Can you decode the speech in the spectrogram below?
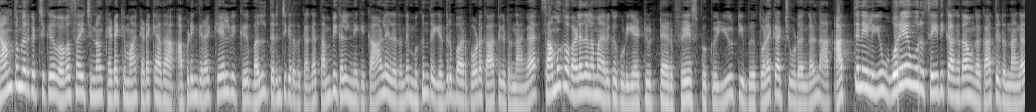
நாம் தமிழர் கட்சிக்கு விவசாய சின்னம் கிடைக்குமா கிடைக்காதா அப்படிங்கிற கேள்விக்கு பதில் தெரிஞ்சுக்கிறதுக்காக தம்பிகள் இன்னைக்கு காலையில இருந்து மிகுந்த எதிர்பார்ப்போட காத்துக்கிட்டு இருந்தாங்க. சமூக வலைதளமா இருக்கக்கூடிய ட்விட்டர் ஃபேஸ்புக் யூடியூப் தொலைக்காட்சி ஊடகங்கள் அத்தனையிலையும் ஒரே ஒரு செய்திக்காக தான் அவங்க காத்துட்டு இருந்தாங்க.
